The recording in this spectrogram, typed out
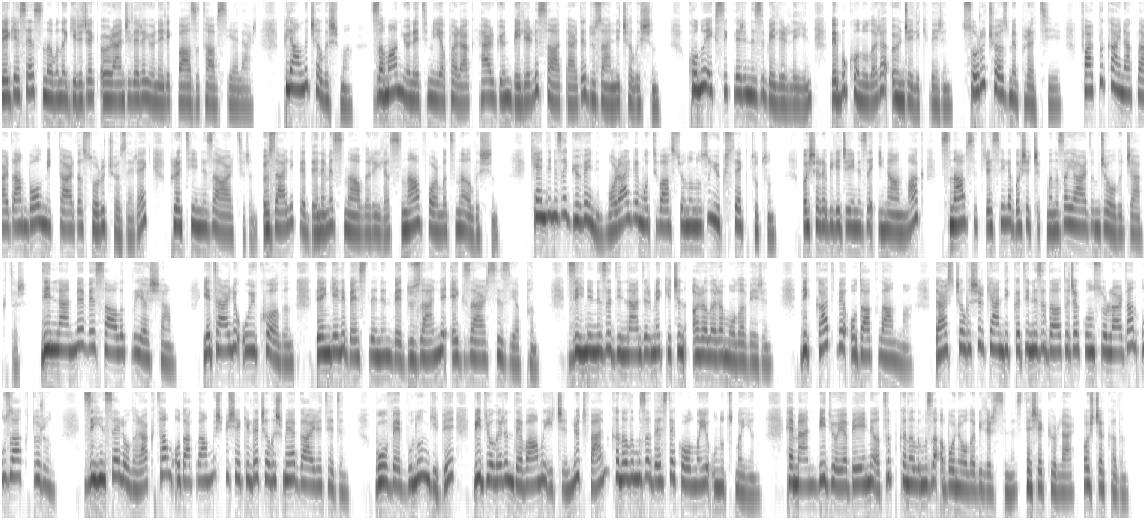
LGS sınavına girecek öğrencilere yönelik bazı tavsiyeler. Planlı çalışma, zaman yönetimi yaparak her gün belirli saatlerde düzenli çalışın. Konu eksiklerinizi belirleyin ve bu konulara öncelik verin. Soru çözme pratiği. Farklı kaynaklardan bol miktarda soru çözerek pratiğinizi artırın. Özellikle deneme sınavlarıyla sınav formatına alışın. Kendinize güvenin, moral ve motivasyonunuzu yüksek tutun. Başarabileceğinize inanmak, sınav stresiyle başa çıkmanıza yardımcı olacaktır. Dinlenme ve sağlıklı yaşam. Yeterli uyku alın, dengeli beslenin ve düzenli egzersiz yapın. Zihninizi dinlendirmek için aralara mola verin. Dikkat ve odaklanma. Ders çalışırken dikkatinizi dağıtacak unsurlardan uzak durun. Zihinsel olarak tam odaklanmış bir şekilde çalışmaya gayret edin. Bu ve bunun gibi videoların devamı için lütfen kanalımıza destek olmayı unutmayın. Hemen videoya beğeni atıp kanalımıza abone olabilirsiniz. Teşekkürler. Hoşça kalın.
